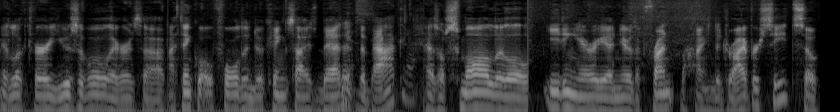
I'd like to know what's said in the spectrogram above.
it looked very usable there's a, I think what will fold into a king size bed yes. at the back yeah. has a small little eating area near the front behind the driver's seat. So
